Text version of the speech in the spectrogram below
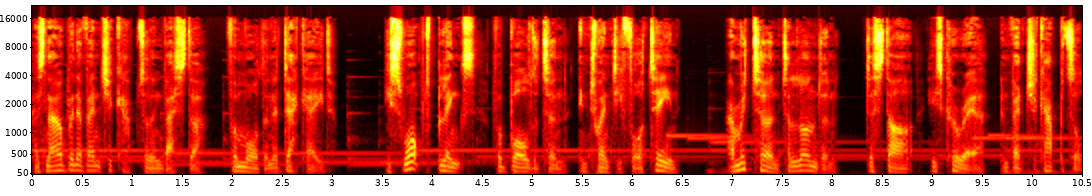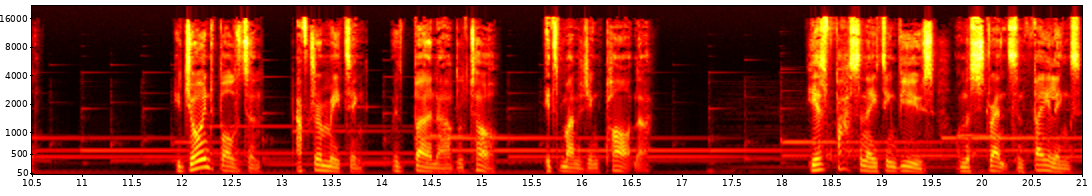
has now been a venture capital investor for more than a decade. He swapped Blinkx for Balderton in 2014 and returned to London to start his career in venture capital. He joined Balderton after a meeting with Bernard Liautaud, its managing partner. He has fascinating views on the strengths and failings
